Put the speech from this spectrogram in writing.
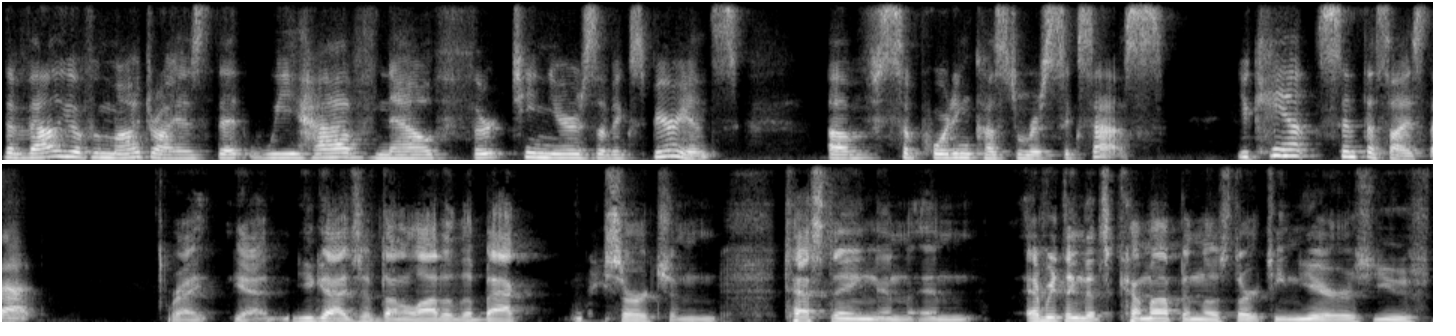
the value of Umai Dry is that we have now 13 years of experience of supporting customers' success. You can't synthesize that. Right. Yeah. You guys have done a lot of the back research and testing and, and everything that's come up in those 13 years you've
